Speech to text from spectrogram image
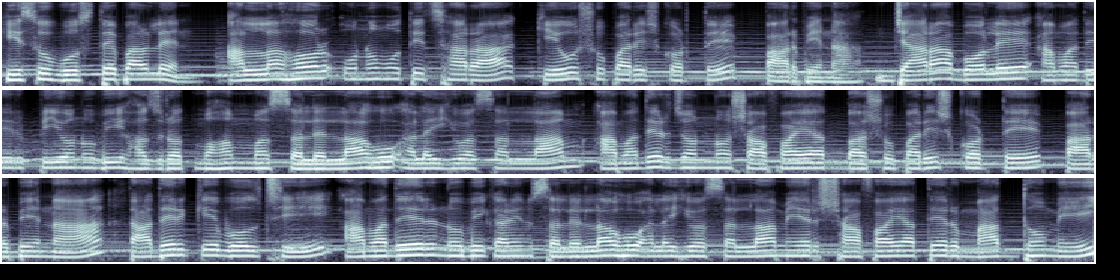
কিছু বুঝতে পারলেন, আল্লাহর অনুমতি ছাড়া কেউ সুপারিশ করতে পারবে না। যারা বলে, আমাদের প্রিয় নবী হজরত মোহাম্মদ সাল্লাল্লাহু আলহিউসাল্লাম আমাদের জন্য সাফায়াত বা সুপারিশ করতে পারবে না, তাদেরকে বলছি, আমাদের নবী করিম সাল্লাল্লাহু আলহিউসাল্লামের সাফায়াতের মাধ্যমেই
